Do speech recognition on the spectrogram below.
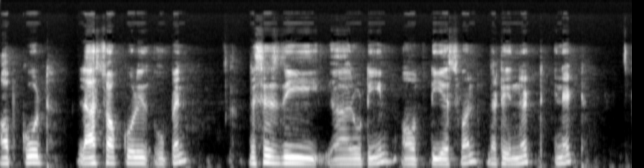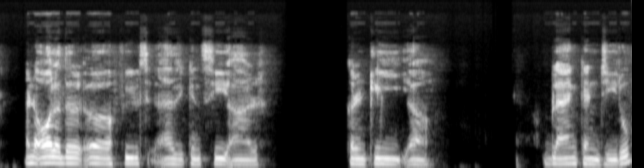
opcode last opcode is open. This is the uh, routine of ds1 that is init init and all other uh, fields as you can see are currently uh, blank and 0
